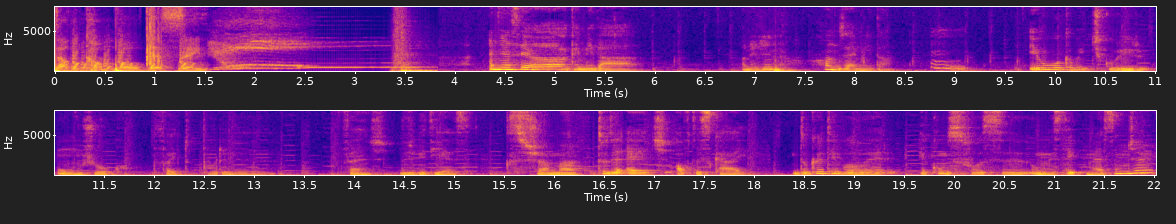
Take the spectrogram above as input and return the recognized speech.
double combo. This ain't 안녕하세요, 개입니다. 오늘은 혼자입니다. Eu acabei de descobrir um jogo feito por eh, fãs dos BTS, que se chama To the Edge of the Sky. Do que eu estive a ler, é como se fosse o Mystic Messenger,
